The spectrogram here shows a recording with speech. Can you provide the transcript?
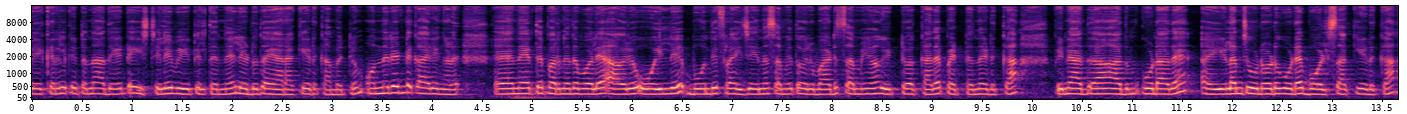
ബേക്കറിയിൽ കിട്ടുന്ന അതേ ടേസ്റ്റിൽ വീട്ടിൽ തന്നെ ലഡു തയ്യാറാക്കി എടുക്കാൻ പറ്റും. ഒന്ന് രണ്ട് കാര്യങ്ങൾ നേരത്തെ പറഞ്ഞതുപോലെ ആ ഒരു ഓയിൽ ബൂന്തി ഫ്രൈ ചെയ്യുന്ന സമയത്ത് ഒരുപാട് സമയം ഇട്ട് വെക്കാതെ പെട്ടെന്ന് എടുക്കുക. പിന്നെ അത് അതും കൂടാതെ ഇളം ചൂടോട് കൂടെ ബോൾസ് ആക്കി എടുക്കുക.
